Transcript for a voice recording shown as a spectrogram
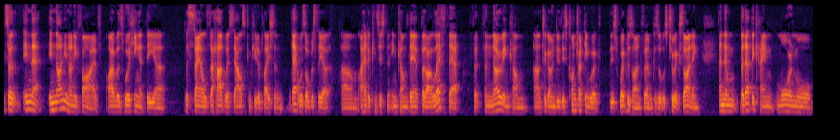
so in that in 1995, I was working at the uh, the sales, the hardware sales computer place, and that was obviously a um, I had a consistent income there. But I left that for, for no income uh, to go and do this contracting work this web design firm because it was too exciting. And then, but that became more and more.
